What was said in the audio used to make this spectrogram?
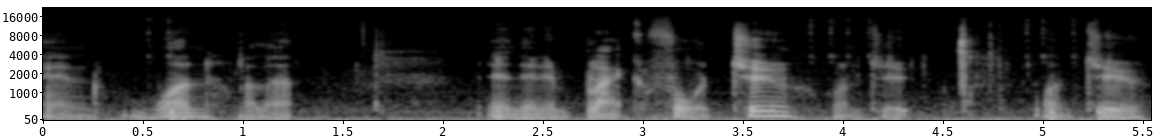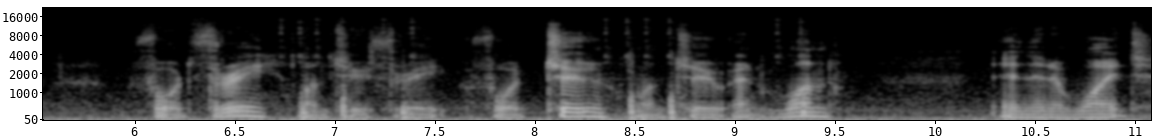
and 1, like that. And then in black forward 2, 1, 2, 1, 2, forward 3, 1, 2, 3, forward 2, 1, 2, and 1, and then a white,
